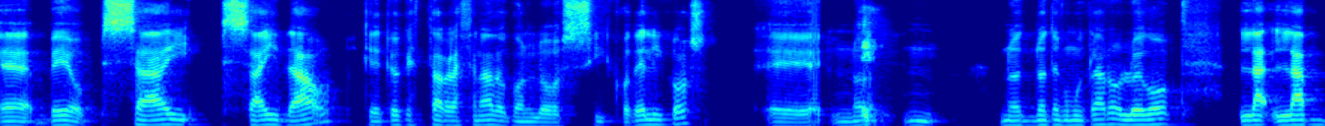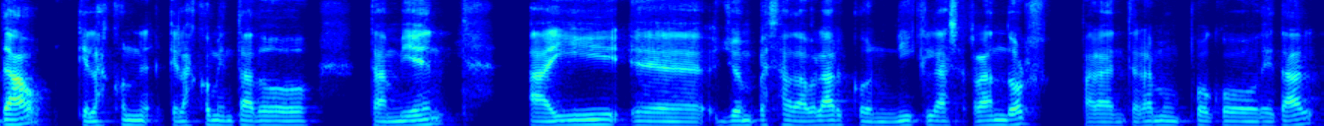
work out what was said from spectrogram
eh, veo Psy, PsyDAO, que creo que está relacionado con los psicodélicos, eh, no, no, tengo muy claro. Luego, la, LabDAO, que las, que las has comentado también ahí eh, yo he empezado a hablar con Niklas Randorf para enterarme un poco de tal.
